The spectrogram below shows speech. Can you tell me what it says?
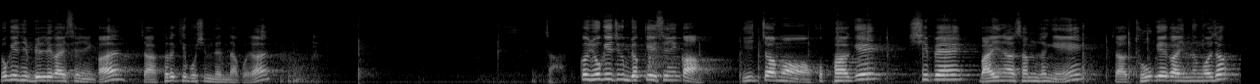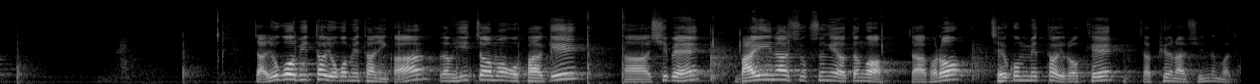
여기 이제 밀리가 있으니까 자, 그렇게 보시면 된다고요. 자, 그럼 여기 지금 몇 개 있으니까 2.5 곱하기 10의 마이너스 3승이 자, 두 개가 있는 거죠? 자, 요거 미터, 요거 미터니까 그럼 2.5 곱하기 어, 10의 마이너스 6승의 어떤 거? 자, 바로 제곱미터 이렇게 자, 표현할 수 있는 거죠.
